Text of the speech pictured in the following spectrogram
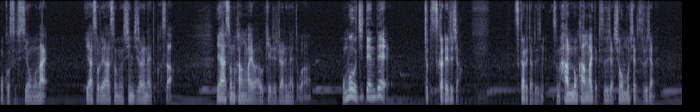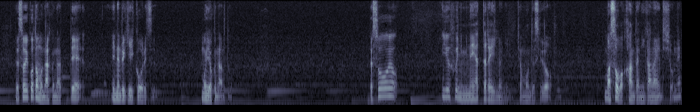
起こす必要もない。いやそれはその信じられないとかさ。いやその考えは受け入れられないとか。思う時点でちょっと疲れるじゃん。疲れたりその反論考えたりするじゃん。消耗したりするじゃない。でそういうこともなくなってエネルギー効率も良くなると。でそういうふうにみんなやったらいいのにって思うんですけどまあそうは簡単にいかないんでしょうね。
